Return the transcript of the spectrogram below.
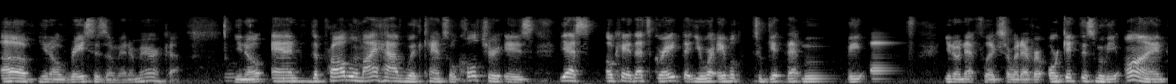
of you know racism in America you know and the problem i have with cancel culture is yes okay that's great that you were able to get that movie off you know Netflix or whatever, or get this movie on.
